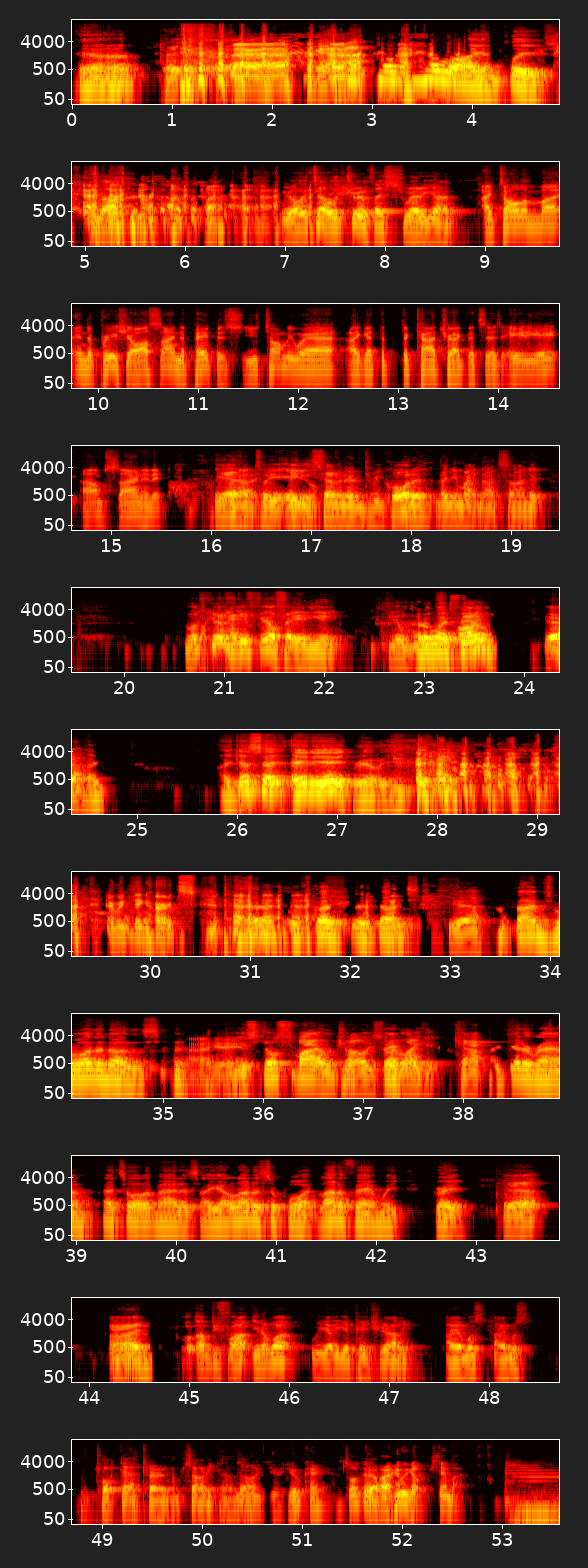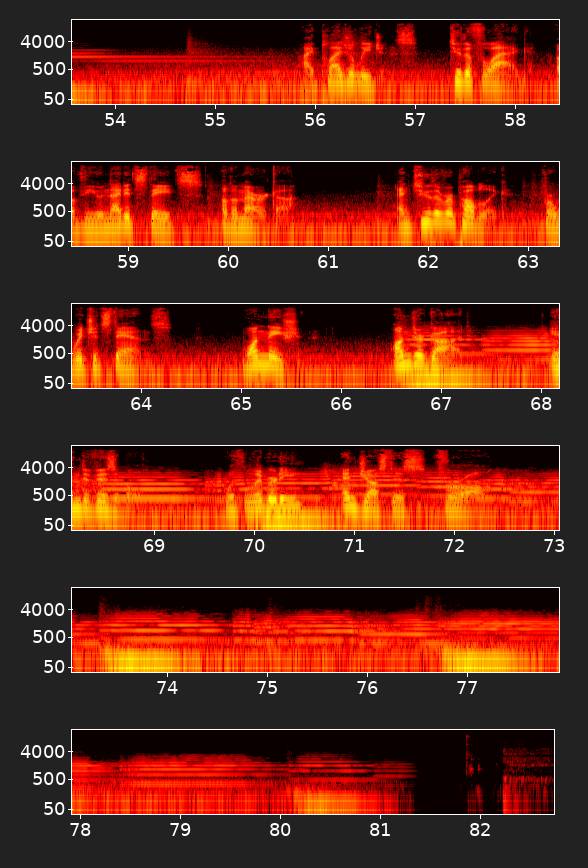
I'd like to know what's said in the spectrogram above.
Yeah, Yeah. huh? No, no lying, please. We only tell the truth. I swear to God. I told him uh, in the pre-show, I'll sign the papers. You tell me where I get the, the contract that says 88. I'm signing it. Yeah, Uh, until you're for you. 87 and three quarter, then you might not sign it. Looks good. How do you feel for 88? You feel How do I fine? feel? Yeah. I guess a- 88, really. Everything hurts. it, does, it does. Yeah. Sometimes more than others. I hear you. you're still smiling, Charlie, so I like it. Cap. I get around. That's all that matters. I got a lot of support, a lot of family. Great. Yeah. All right. Well, uh, before you know what, we got to get patriotic. I almost, I almost talked that turn. I'm sorry, Gonzo. No, you, you okay? It's all good. Yeah. All right, here we go. Stand by. I pledge allegiance to the flag of the United States of America and to the republic for which it stands, one nation, under God, indivisible, with liberty and justice for all.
